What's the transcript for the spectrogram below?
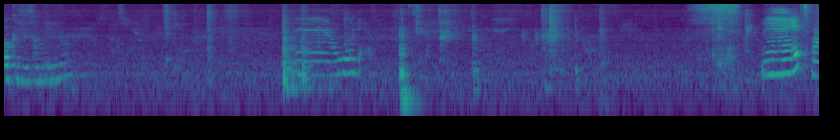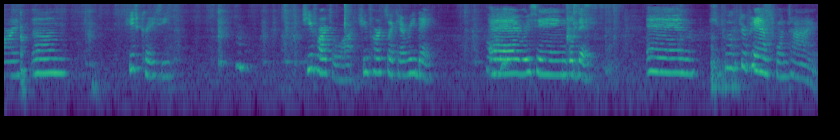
Oh, because it's on video? Uh. Nah, it's fine. Um, she's crazy. She farts a lot. She farts like every day. Every single day. And she pooped her pants one time.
